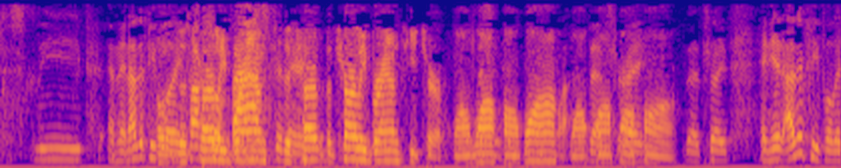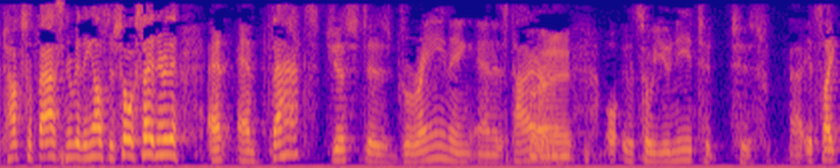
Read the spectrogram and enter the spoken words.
to sleep, and then other people Oh, they the talk Charlie so Brown, fast. the, Char- the Charlie Brown teacher. Wah wah wah wah wah wah That's wah right. wah. That's right. And yet other people they talk so fast and everything else, they're so excited and everything, and and that's just as draining and as tiring. Right. Oh, So you need to to uh, it's like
